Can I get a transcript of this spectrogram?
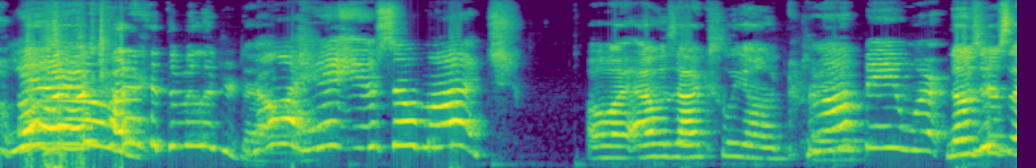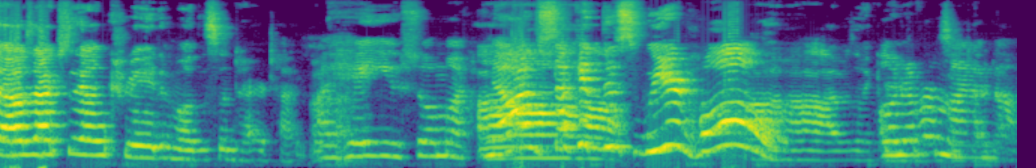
Oh, I was trying to hit the villager down. No, I hate you so much. Oh, I, I was actually on creative. Where? No, seriously, I was actually on creative mode this entire time. I hate you so much. Ah. now I'm stuck in this weird hole. Haha, I was like, oh, never mind. I'm not.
